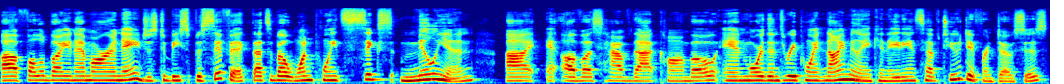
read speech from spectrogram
uh, followed by an mRNA, just to be specific. That's about 1.6 million, uh, of us have that combo, and more than 3.9 million Canadians have two different doses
